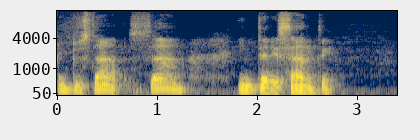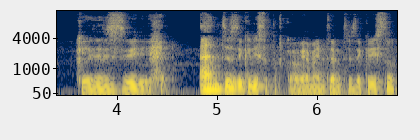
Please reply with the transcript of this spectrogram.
Y pues está, está interesante que desde antes de Cristo, porque obviamente antes de Cristo,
